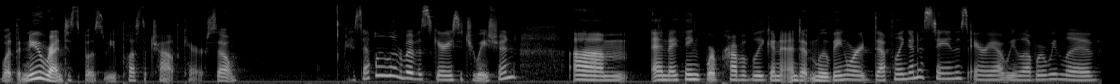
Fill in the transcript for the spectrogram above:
what the new rent is supposed to be plus the childcare. So, it's definitely a little bit of a scary situation. Um, and I think we're probably going to end up moving. We're definitely going to stay in this area. We love where we live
